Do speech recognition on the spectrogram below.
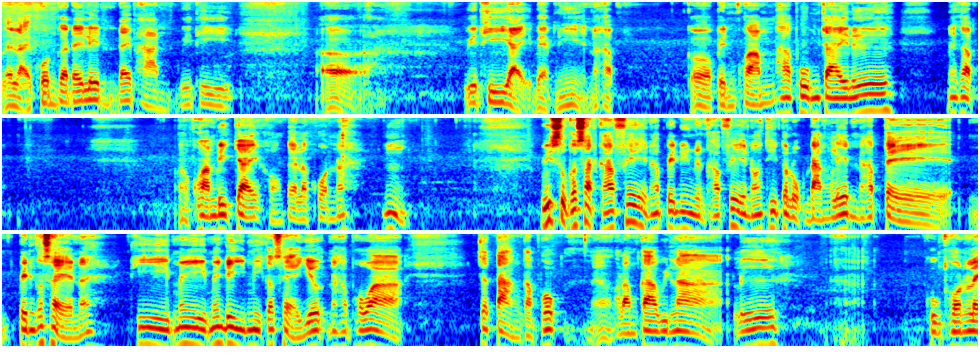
หลาย ๆ คนก็ได้เล่นได้ผ่านวิธีวิธีใหญ่แบบนี้นะครับ ก็เป็นความภาคภูมิใจหรือนะครับ ความดีใจของแต่ละคนนะ อืมวิสุกษัตริย์คาเฟ่นะครับ เป็นอีกหนึ่งคาเฟ่เนาะที่ตลกดังเล่นนะครับ แต่เป็นกระแสนะที่ไม่ไม่ได้มีกระแสเยอะนะครับ เพราะว่าจะต่างกับพวกพระรามเก้าวิลล่าหรือกรุงทนอะไร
